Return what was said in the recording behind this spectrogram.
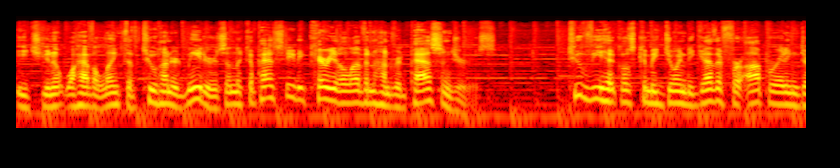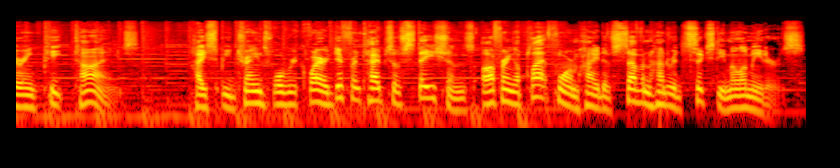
Each unit will have a length of 200 meters and the capacity to carry 1,100 passengers. Two vehicles can be joined together for operating during peak times. High speed trains will require different types of stations, offering a platform height of 760 millimeters.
